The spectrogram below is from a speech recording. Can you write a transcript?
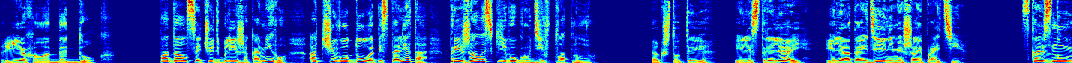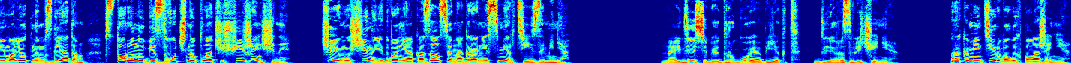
«Приехал отдать долг», подался чуть ближе к Амиру, отчего дуло пистолета прижалось к его груди вплотную. Так что ты или стреляй, или отойди и не мешай пройти. Скользнул мимолетным взглядом в сторону беззвучно плачущей женщины, чей мужчина едва не оказался на грани смерти из-за меня. Найди себе другой объект для развлечения. Прокомментировал их положение.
